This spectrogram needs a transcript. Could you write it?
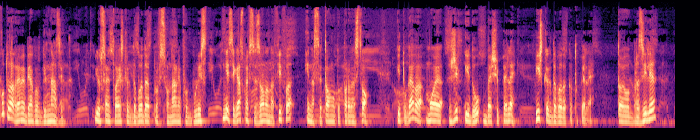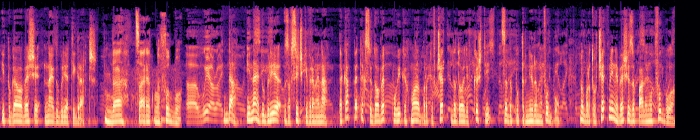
По това време бях в гимназията. И освен това исках да бъда професионален футболист. Ние сега сме в сезона на ФИФА и на световното първенство. И тогава моя жив идол беше Пеле. Исках да бъда като Пеле. Той е от Бразилия и тогава беше най-добрият играч. Да, царят на футбол. Да, и най-добрия за всички времена. Така в петък след обед повиках моя братовчет да дойде вкъщи, за да потренираме футбол. Но братовчет ми не беше запален от футбола.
